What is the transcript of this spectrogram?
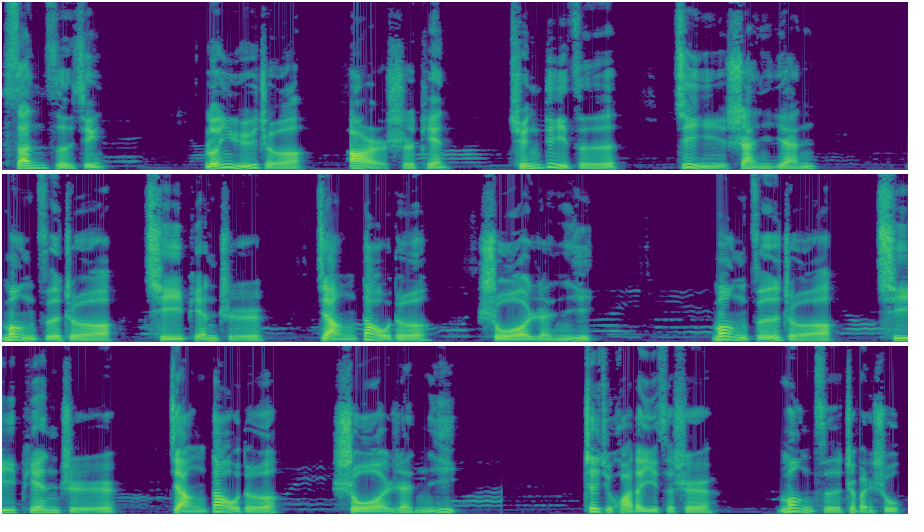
三字经》，《论语》者二十篇，群弟子记善言；孟子者七篇止，讲道德，说仁义。孟子者七篇止，讲道德，说仁义。这句话的意思是，《孟子》这本书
